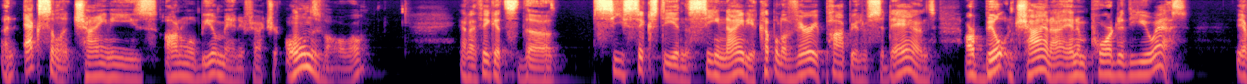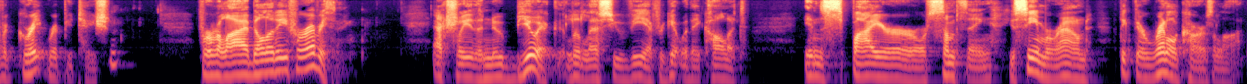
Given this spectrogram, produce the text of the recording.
an excellent Chinese automobile manufacturer, owns Volvo. And I think it's the C60 and the C90, a couple of very popular sedans, are built in China and imported to the US. They have a great reputation for reliability for everything. Actually, the new Buick, little SUV, I forget what they call it, Inspire or something, you see them around. I think they're rental cars a lot.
